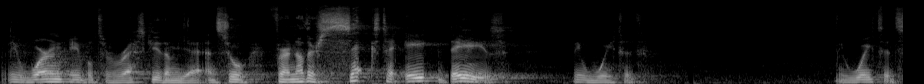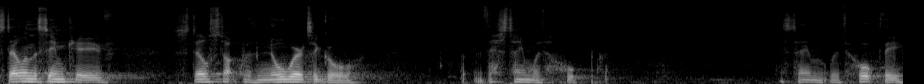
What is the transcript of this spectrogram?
but they weren't able to rescue them yet. And so, for another six to eight days, they waited. They waited, still in the same cave, still stuck with nowhere to go, but this time with hope. This time with hope. They,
